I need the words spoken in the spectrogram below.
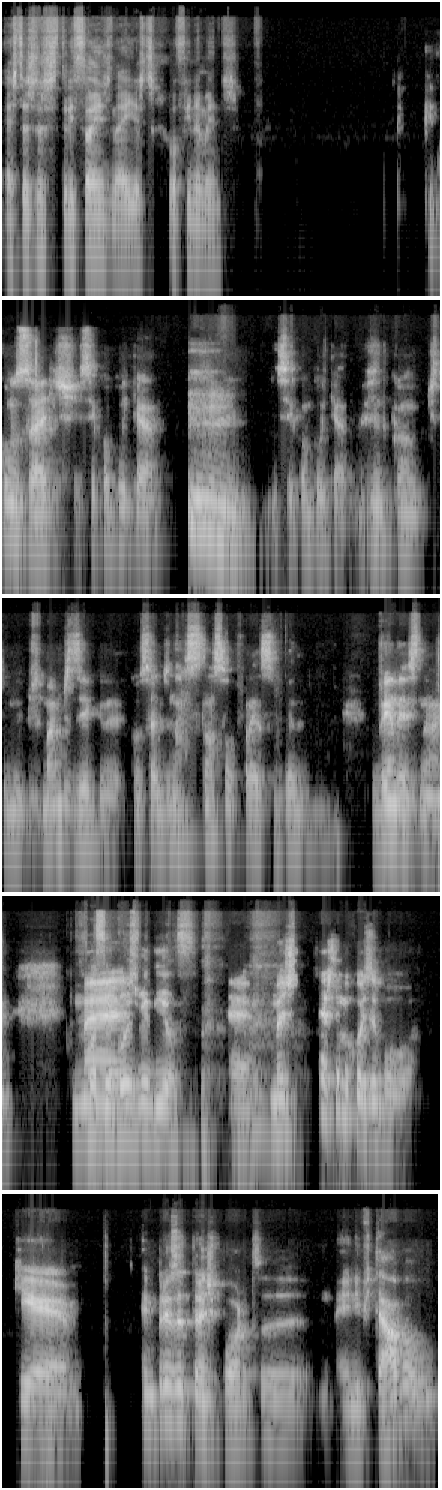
estas restrições né, e estes confinamentos? Que conselhos? Isso é complicado. Isso é complicado. Costumamos dizer que conselhos não se, não se oferecem, vendem-se, não é? Mas, fossem bons, vendiam-se. É, mas esta é uma coisa boa, que é a empresa de transporte eh, é inevitável,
